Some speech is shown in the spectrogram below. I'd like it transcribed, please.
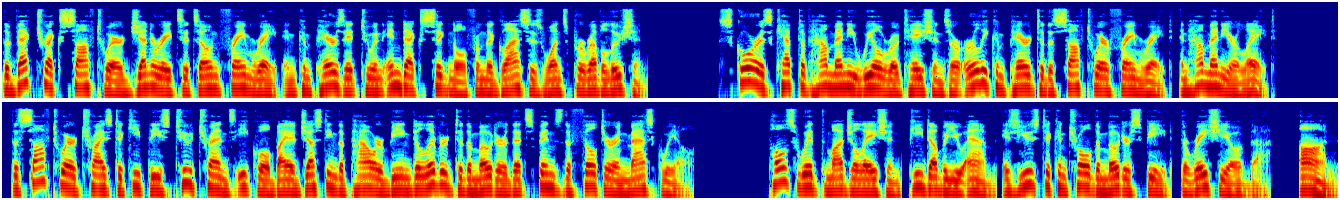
The Vectrex software generates its own frame rate and compares it to an index signal from the glasses once per revolution. Score is kept of how many wheel rotations are early compared to the software frame rate, and how many are late. The software tries to keep these two trends equal by adjusting the power being delivered to the motor that spins the filter and mask wheel. Pulse width modulation (PWM) is used to control the motor speed, the ratio of the on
